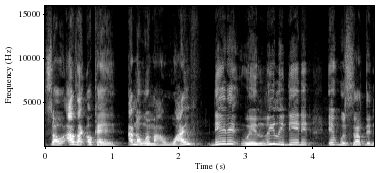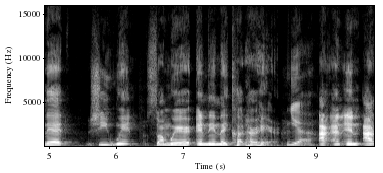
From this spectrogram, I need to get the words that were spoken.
So I was like, okay, I know when my wife did it, when Lily did it, it was something that she went somewhere and then they cut her hair. Yeah. I, and and I,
